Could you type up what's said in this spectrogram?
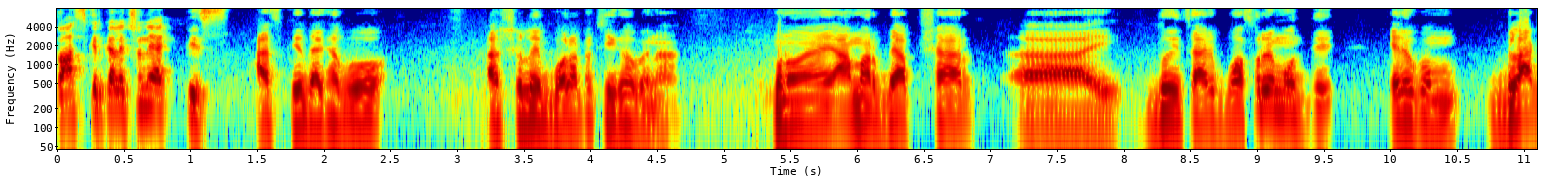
তো আজকের কালেকশনে এক পিস আজকে দেখাবো আসলে বলাটা ঠিক হবে না। মনে হয় আমার ব্যবসার দুই চার বছরের মধ্যে এরকম ব্ল্যাক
